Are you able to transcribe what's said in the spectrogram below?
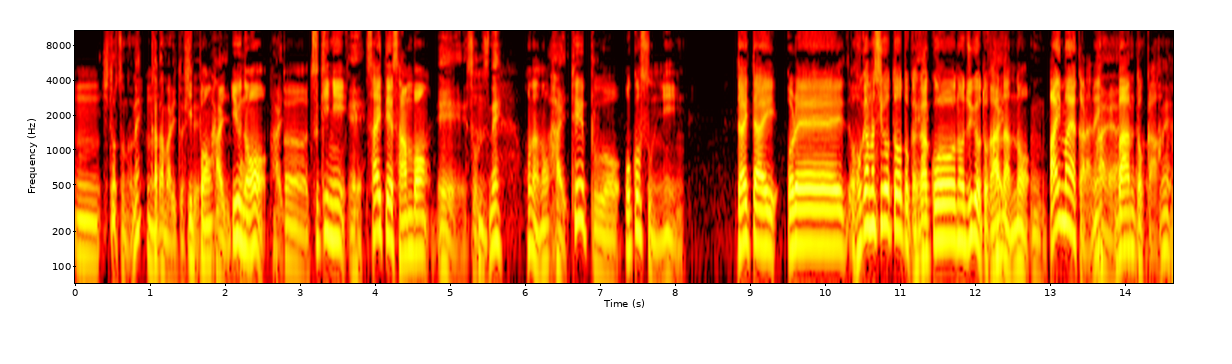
うん。一つのね、塊として。1本。はい。いうのを、はい。うん月にええ。最低3本。ええそうですね。ほなの、はい。テープを起こすに、大体、俺、他の仕事とかええ。学校の授業とかあんなんの合間やからね。晩とか、ね。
